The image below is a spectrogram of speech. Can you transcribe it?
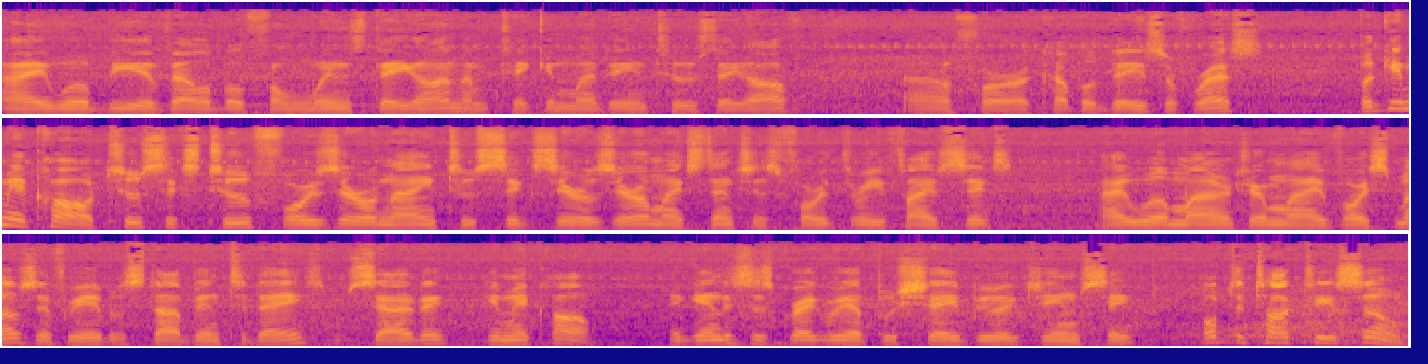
I will be available from Wednesday on. I'm taking Monday and Tuesday off uh, for a couple of days of rest. But give me a call, 262-409-2600. My extension is 4356. I will monitor my voicemails. If you're able to stop in today, Saturday, give me a call. Again, this is Gregory at Boucher Buick GMC. Hope to talk to you soon.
